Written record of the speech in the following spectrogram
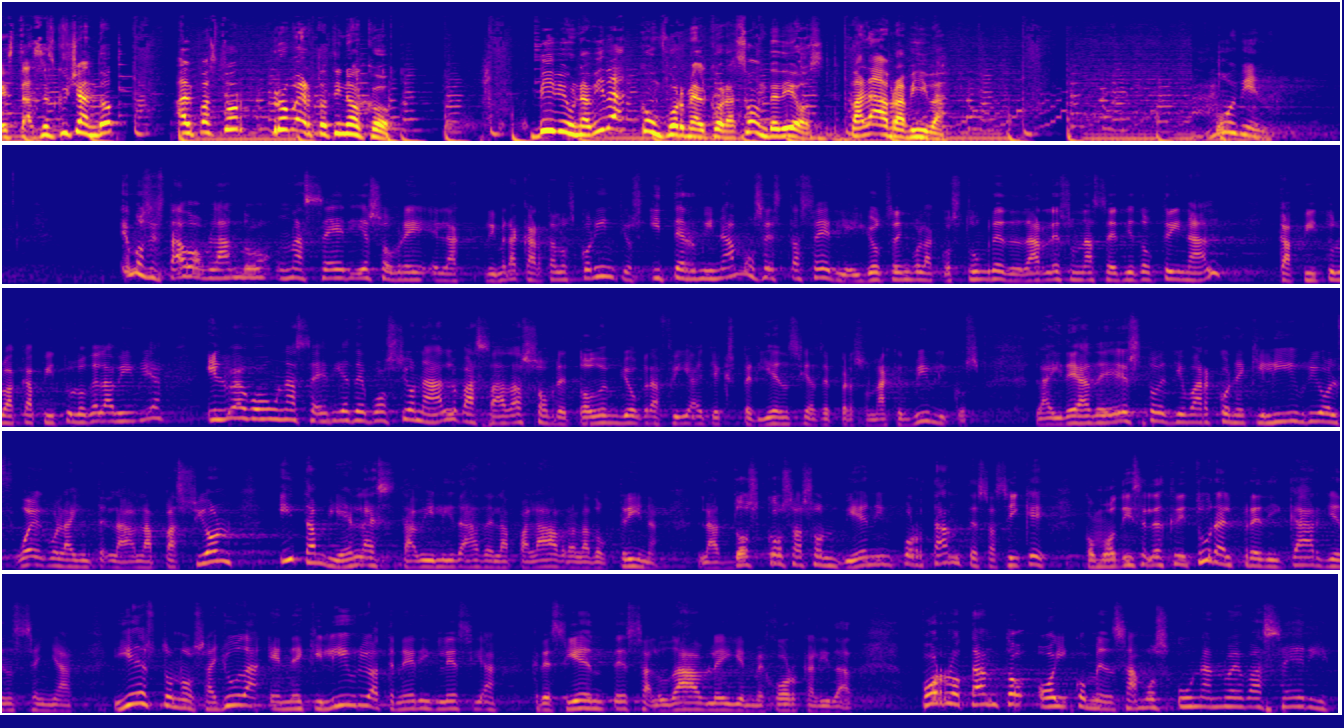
Estás escuchando al pastor Roberto Tinoco. Vive una vida conforme al corazón de Dios. Palabra viva. Muy bien. Hemos estado hablando una serie sobre la primera carta a los Corintios y terminamos esta serie. Y yo tengo la costumbre de darles una serie doctrinal capítulo a capítulo de la Biblia y luego una serie devocional basada sobre todo en biografía y experiencias de personajes bíblicos. La idea de esto es llevar con equilibrio el fuego, la, la, pasión y también la estabilidad de la palabra, la doctrina. Las dos cosas son bien importantes, así que como dice la escritura, el predicar y enseñar. Y esto nos ayuda en equilibrio a tener iglesia creciente, saludable y en mejor calidad. Por lo tanto, hoy comenzamos una nueva serie.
